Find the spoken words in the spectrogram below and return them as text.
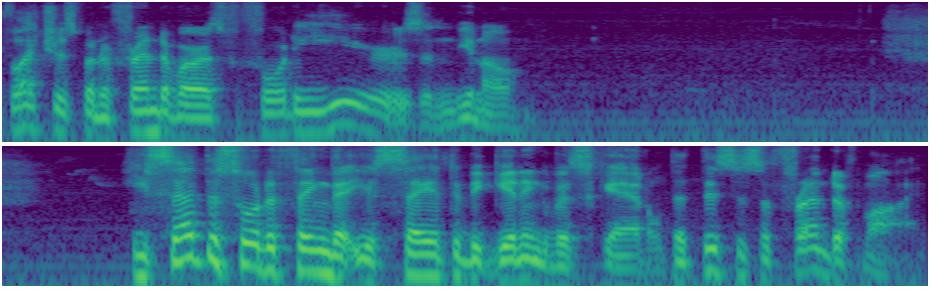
Fletcher's been a friend of ours for 40 years. And, you know, he said the sort of thing that you say at the beginning of a scandal that this is a friend of mine.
